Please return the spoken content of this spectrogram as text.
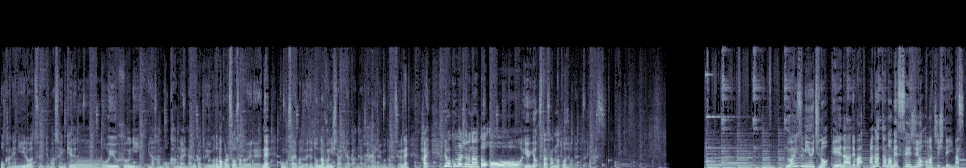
お金に色はついてませんけれども、うん。どういうふうに皆さんもお考えになるかということ、まあ、これ捜査の上でね今後裁判の上でどんなふうにして明らかになっていくかはいということですよね。はい、ではコマーシャルの後おいよいよスターさんの登場でございます。上泉雄一のエーナーではあなたのメッセージをお待ちしています。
